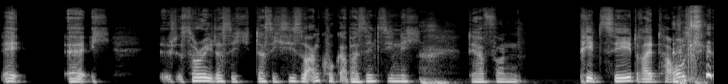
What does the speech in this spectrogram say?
ey, äh, ich, sorry, dass ich, dass ich sie so angucke, aber sind sie nicht der von PC 3000.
